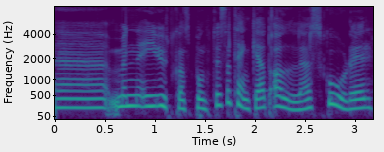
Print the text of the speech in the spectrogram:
Eh, men i utgangspunktet så tenker jeg at alle skoler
